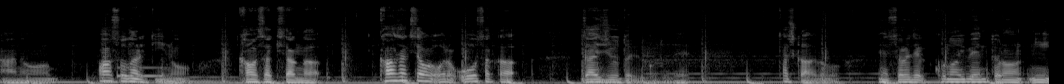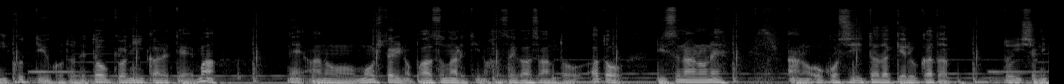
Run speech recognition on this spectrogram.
あのパーソナリティの川崎さんが川崎さんは大阪在住ということで確かあの、ね、それでこのイベントのに行くっていうことで東京に行かれてまあねあのもう一人のパーソナリティの長谷川さんとあとリスナーのねあのお越しいただける方と一緒に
